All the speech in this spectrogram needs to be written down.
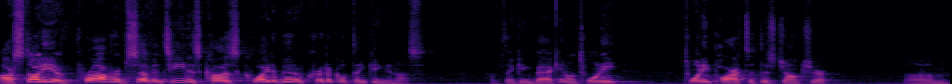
Our study of Proverbs 17 has caused quite a bit of critical thinking in us. I'm thinking back, you know, 20, 20 parts at this juncture. Um,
